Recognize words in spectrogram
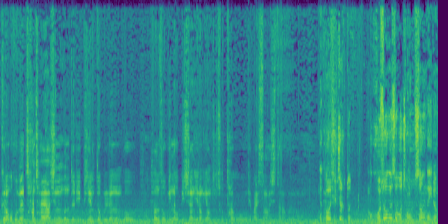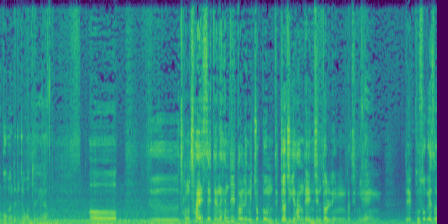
그런 거 보면 참 잘 아시는 분들이 BMW는 뭐 변속이나 뭐 미션 이런 게 엄청 좋다고 이렇게 말씀하시더라고요. 근데 그걸 실제로 또 뭐 고속에서 뭐 정숙성이나 이런 부분들은 좀 어떠세요? 어, 그 정차했을 때는 핸들 떨림이 조금 느껴지긴 하는데 엔진 떨림 같은 게 네. 네, 고속에서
